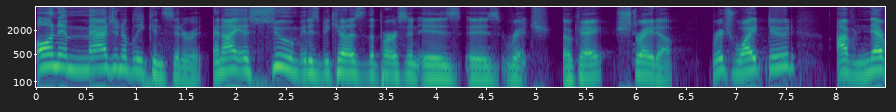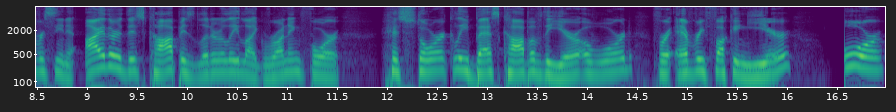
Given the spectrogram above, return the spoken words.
unimaginably considerate, and I assume it is because the person is is rich. Okay, straight up, rich white dude. I've never seen it. Either this cop is literally like running for historically best cop of the year award for every fucking year or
